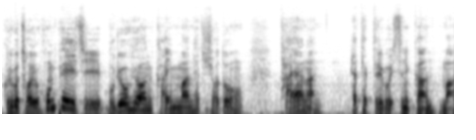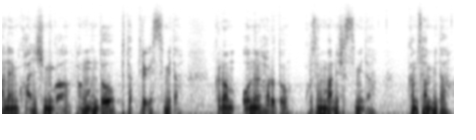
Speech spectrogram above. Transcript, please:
그리고 저희 홈페이지 무료 회원 가입만 해주셔도 다양한 혜택 드리고 있으니까 많은 관심과 방문도 부탁드리겠습니다. 그럼 오늘 하루도 고생 많으셨습니다. 감사합니다.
